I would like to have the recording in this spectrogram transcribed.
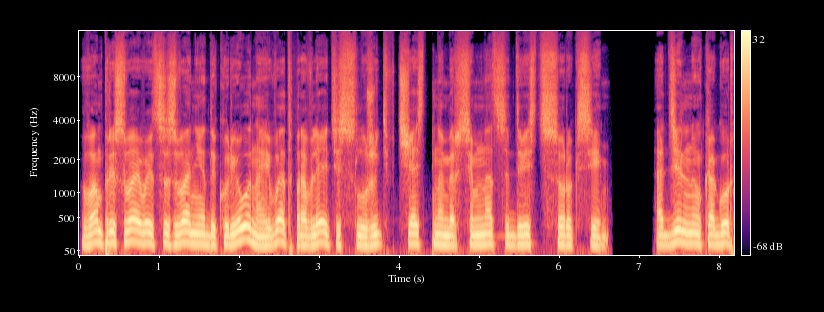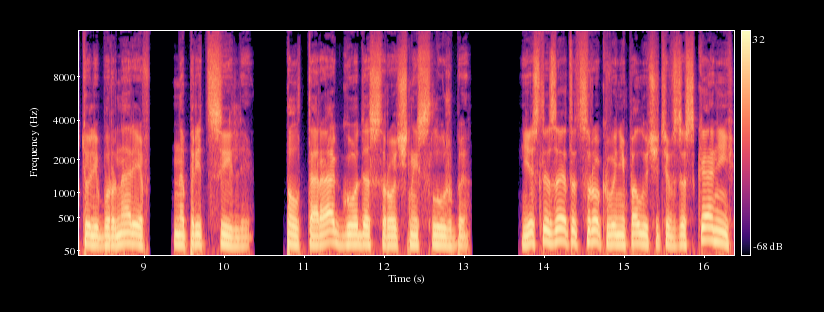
Вам присваивается звание декуриона, и вы отправляетесь служить в часть номер 17247, отдельную когорту либурнариев на Прициле. Полтора года срочной службы. Если за этот срок вы не получите взысканий,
